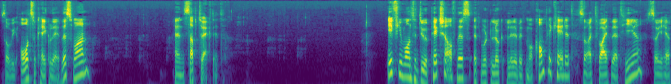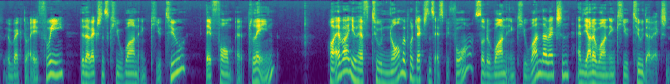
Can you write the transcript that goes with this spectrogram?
So we also calculate this one and subtract it. If you want to do a picture of this, it would look a little bit more complicated. So I tried that here. So you have a vector A3, the directions Q1 and Q2. They form a plane. However, you have two normal projections as before, so the one in Q1 direction and the other one in Q2 direction.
